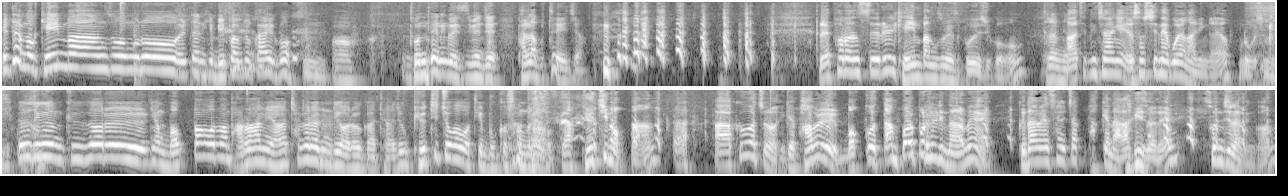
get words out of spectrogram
일단 뭐 개인 방송으로 일단 이렇게 밑밥 좀 깔고 음. 어, 돈 되는 거 있으면 이제 달라붙어야죠. reference를 개인 방송에서 보여주고 그럼요. 아 채팅창에 6시 내 고향 아닌가요? 물어보시면 있고요. 그래서 지금 그거를 그냥 먹방으로만 바로 하면 차별화 준비가 어려울 것 같아가지고 뷰티 쪽하고 어떻게 묶어서 한번 해볼까? 뷰티 먹방. 아, 그거죠. 이렇게 밥을 먹고 땀 뻘뻘 흘린 다음에, 그 다음에 살짝 밖에 나가기 전에 손질하는 거.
